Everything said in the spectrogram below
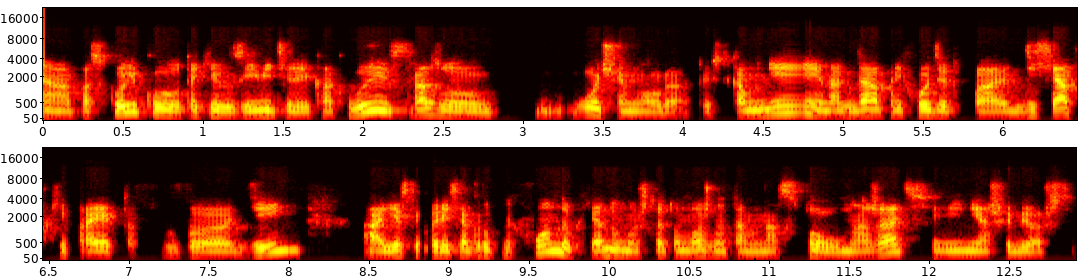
а, поскольку таких заявителей, как вы, сразу очень много. То есть ко мне иногда приходят по десятки проектов в день, а если говорить о крупных фондах, я думаю, что это можно там на 100 умножать и не ошибешься.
